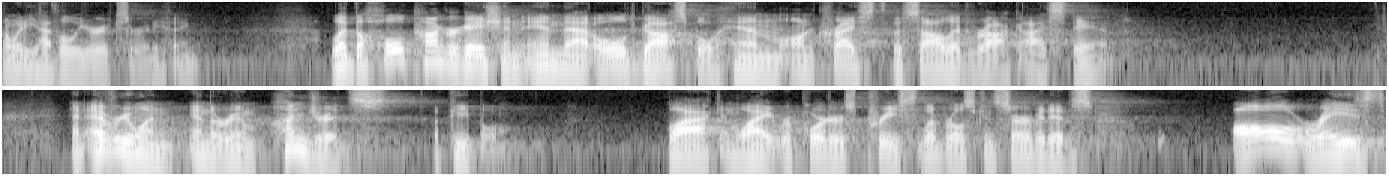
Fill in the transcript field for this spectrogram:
I wouldn't have the lyrics or anything. Led the whole congregation in that old gospel hymn, On Christ the solid rock I stand. And everyone in the room, hundreds of people, black and white, reporters, priests, liberals, conservatives, all raised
